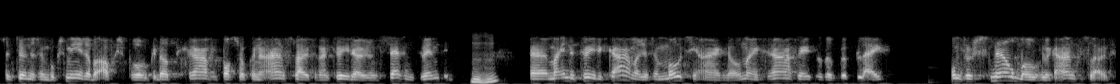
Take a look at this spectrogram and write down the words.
Sint-Tunis en Boksmeer hebben afgesproken dat Graven pas zou kunnen aansluiten naar 2026. Mm -hmm. uh, maar in de Tweede Kamer is een motie aangenomen en Graven heeft dat ook bepleit om zo snel mogelijk aan te sluiten.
